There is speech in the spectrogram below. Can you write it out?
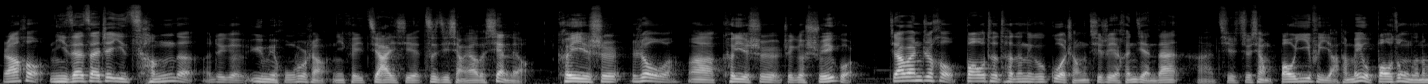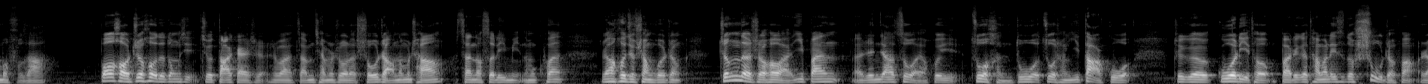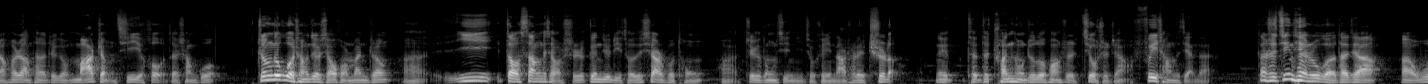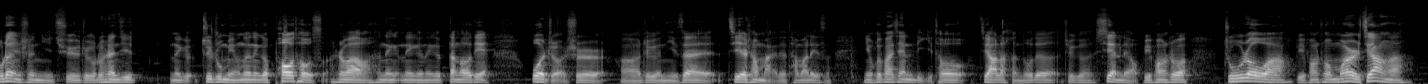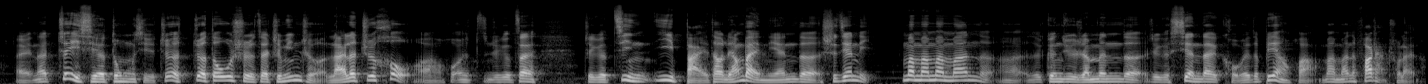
然后你再在这一层的这个玉米糊糊上，你可以加一些自己想要的馅料，可以是肉啊啊，可以是这个水果。加完之后包它，它的那个过程其实也很简单啊，其实就像包衣服一样，它没有包粽子那么复杂。包好之后的东西就大概是是吧？咱们前面说了，手掌那么长，三到四厘米那么宽，然后就上锅蒸。蒸的时候啊，一般呃人家做呀会做很多，做成一大锅。这个锅里头把这个塔玛雷斯都竖着放，然后让它这个码整齐以后再上锅。蒸的过程就是小火慢蒸啊，一到三个小时，根据里头的馅儿不同啊，这个东西你就可以拿出来吃了。那它的传统制作方式就是这样，非常的简单。但是今天如果大家啊，无论是你去这个洛杉矶那个最著名的那个 Portos 是吧，那个那个那个蛋糕店，或者是啊这个你在街上买的塔玛雷斯，你会发现里头加了很多的这个馅料，比方说猪肉啊，比方说摩尔酱啊，哎，那这些东西，这这都是在殖民者来了之后啊，或这个在这个近一百到两百年的时间里。慢慢慢慢的啊，根据人们的这个现代口味的变化，慢慢的发展出来的。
